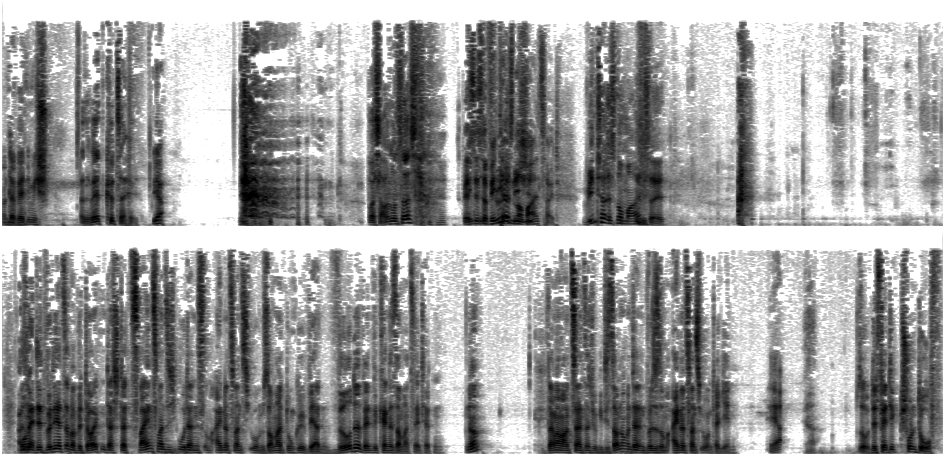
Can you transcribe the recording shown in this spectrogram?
Und da wäre nämlich, Also wäre es kürzer hell. Ja. Was sagt uns das? Dafür Winter ist? Normalzeit. Winter ist Normalzeit. Also- Moment, das würde jetzt aber bedeuten, dass statt 22 Uhr dann es um 21 Uhr im Sommer dunkel werden würde, wenn wir keine Sommerzeit hätten. Ne? Sagen wir mal, um 22 Uhr geht die Sonne unter, dann würde es um 21 Uhr untergehen. Ja. ja. So, das fände ich schon doof.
